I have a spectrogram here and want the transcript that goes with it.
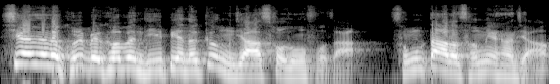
现在的魁北克问题变得更加错综复杂。从大的层面上讲，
